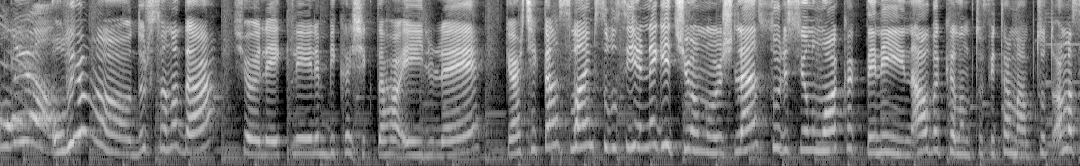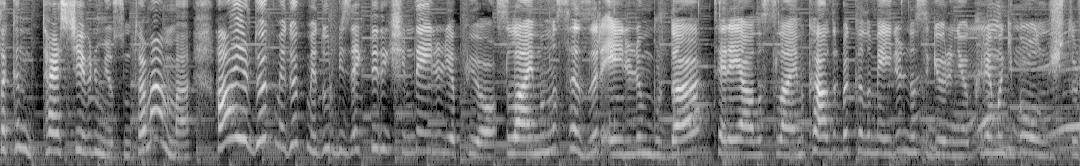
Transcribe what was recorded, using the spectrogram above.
Oluyor. Oluyor mu? Dur sana da şöyle ekleyelim bir kaşık daha Eylül'e. Gerçekten slime sıvısı yerine geçiyormuş. Lens solüsyonu muhakkak deneyin. Al bakalım Tufi tamam tut ama sakın ters çevirmiyorsun tamam mı? Hayır dökme dökme dur biz ekledik şimdi Eylül yapıyor. Slime'ımız hazır. Eylül'ün burada tereyağlı slime'ı. Kaldır bakalım Eylül nasıl görünüyor. Krema gibi olmuştur.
